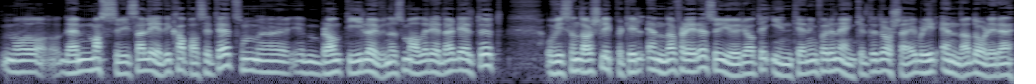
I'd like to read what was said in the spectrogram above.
Det er massevis av ledig kapasitet som, eh, blant de løyvene som allerede er delt ut. Og Hvis en da slipper til enda flere, så gjør jo at inntjening for den enkelte drosjeeier blir enda dårligere.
